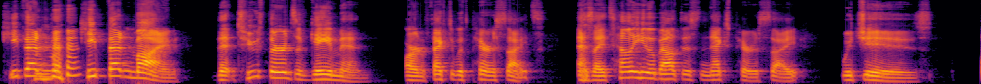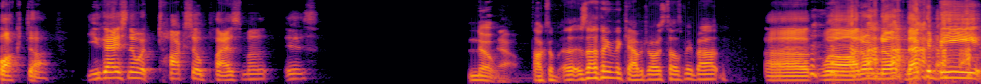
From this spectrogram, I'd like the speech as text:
keep that in, keep that in mind that two thirds of gay men are infected with parasites. As I tell you about this next parasite, which is fucked up Do you guys know what toxoplasma is? No. No. Talks is that the thing the cabbage always tells me about? Uh, well, I don't know. That could be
